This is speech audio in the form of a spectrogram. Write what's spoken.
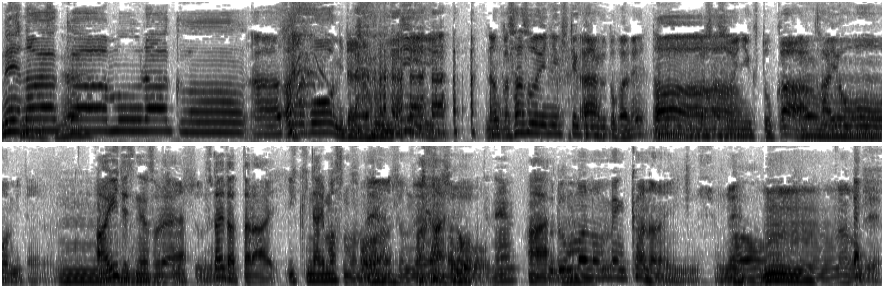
ね中村くん遊ぼうみたいな風になんか誘いに来てくれるとかね。例えば僕が誘いに行くとか通おうみたいなあ、いいですね、それ。二人だったら行く気になりますもんね。そうなんですよね。はい。そう。ってねはい。車の免許はないんですよね。うんなので。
